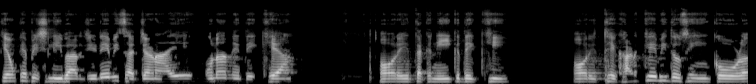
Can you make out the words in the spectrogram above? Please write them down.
ਕਿਉਂਕਿ ਪਿਛਲੀ ਵਾਰ ਜਿਹੜੇ ਵੀ ਸੱਜਣ ਆਏ, ਉਹਨਾਂ ਨੇ ਦੇਖਿਆ ਔਰ ਇਹ ਤਕਨੀਕ ਦੇਖੀ ਔਰ ਇੱਥੇ ਖੜ ਕੇ ਵੀ ਤੁਸੀਂ ਕੋਲ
